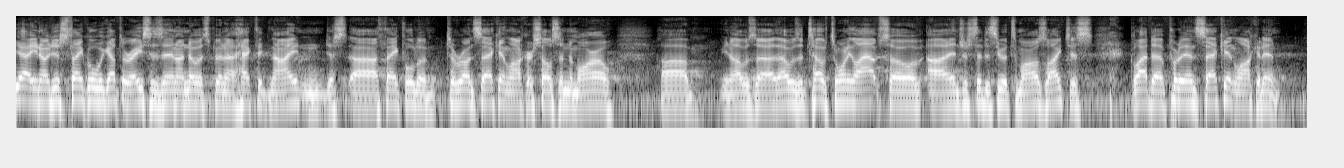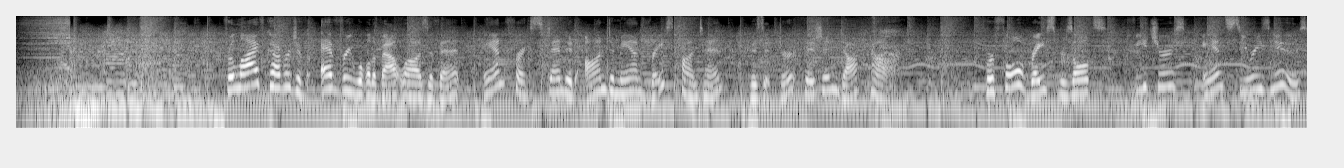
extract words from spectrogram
yeah, you know, just thankful we got the races in. I know it's been a hectic night, and just uh, thankful to, to run second, lock ourselves in tomorrow. Um, you know, that was, a, that was a tough 20 laps, so uh, interested to see what tomorrow's like. Just glad to put it in second and lock it in. For live coverage of every World of Outlaws event and for extended on demand race content, visit dirtvision.com. For full race results, features, and series news,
